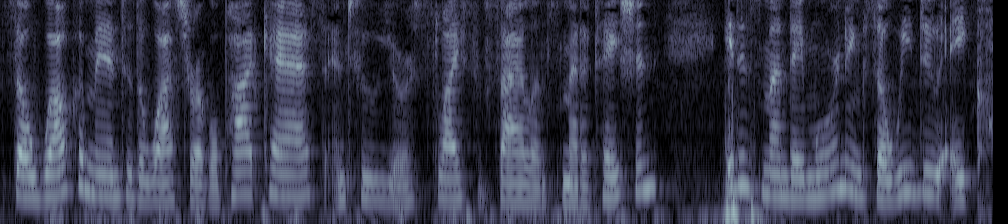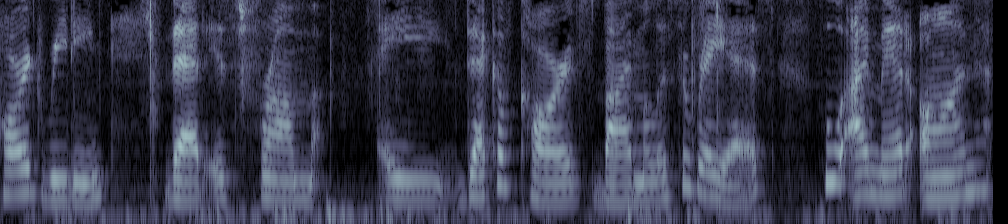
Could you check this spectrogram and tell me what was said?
So, welcome into the Why Struggle podcast and to your Slice of Silence meditation. It is Monday morning, so we do a card reading that is from a deck of cards by Melissa Reyes, who I met on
